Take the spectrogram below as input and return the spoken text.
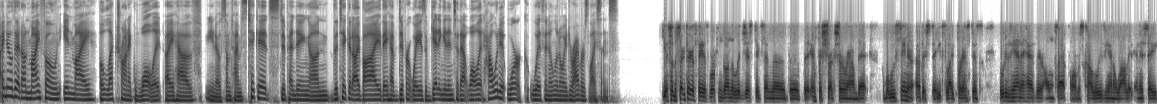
I know that on my phone, in my electronic wallet, I have, you know, sometimes tickets, depending on the ticket I buy, they have different ways of getting it into that wallet. How would it work with an Illinois driver's license? Yeah, so the Secretary of State is working on the logistics and the, the, the infrastructure around that. But we've seen in other states, like for instance, Louisiana has their own platform. It's called Louisiana Wallet, and it's a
